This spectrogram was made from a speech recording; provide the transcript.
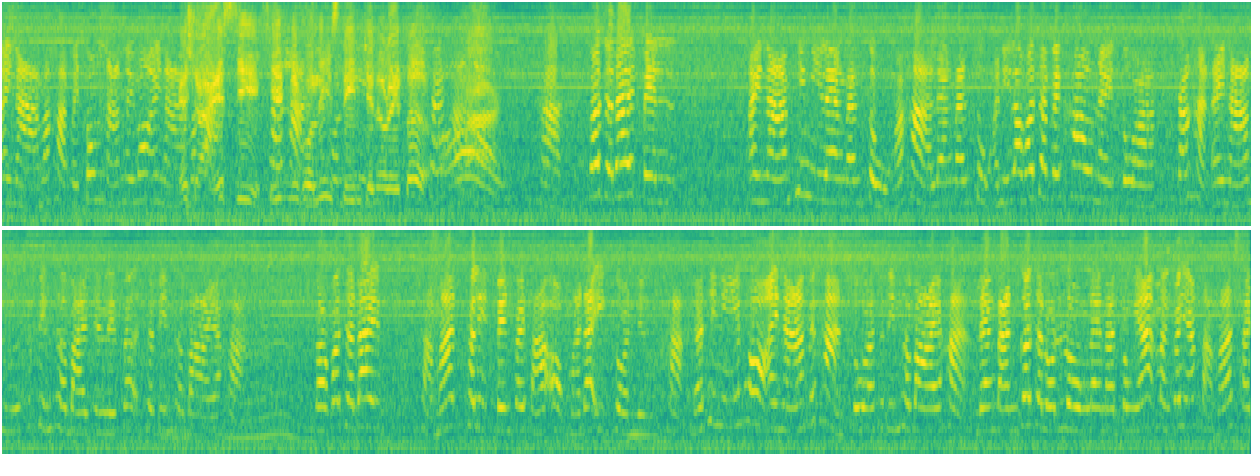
ไอ้น้ำอะค่ะ ไปต้มน้ำในหม้อไอ้น้ำอะค่ะ HRSG ใช่ Heat ค่ะ Recovery Steam Generator ใช่ค่ะอ่า ค่ะ ก็จะได้เป็นไอ้น้ำที่มีแรงดันสูงอะค่ะ แรงดันสูง อันนี้เราก็จะไปเข้าในตัวกังหันไอ้น้ำหรือสปินเทอร์ไบน์เจเนเรเตอร์สปินเทอร์ไบน์อะค่ะ เราก็จะได้ สามารถผลิตเป็นไฟฟ้าออกมาได้อีกส่วนหนึ่งค่ะ แล้วทีนี้พอไอ้น้ำไปผ่านตัวสตรีมเทอร์ไบน์ค่ะ แรงดันก็จะลดลงแรงดันตรงเนี้ยมันก็ยังสามารถใช้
